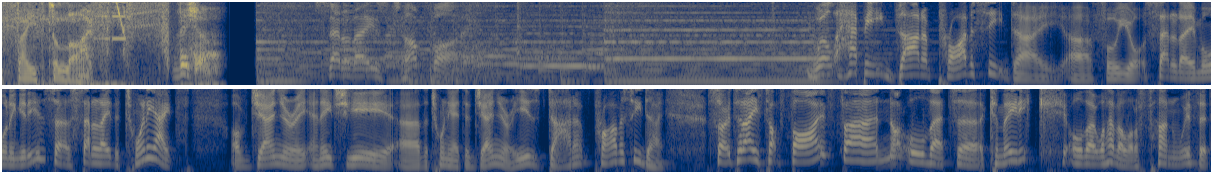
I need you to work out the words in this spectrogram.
faith to life. Vision. Saturday's Top 5. Well, happy Data Privacy Day uh, for your Saturday morning. It is uh, Saturday, the 28th of January, and each year, uh, the 28th of January, is Data Privacy Day. So today's top five, uh, not all that uh, comedic, although we'll have a lot of fun with it.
